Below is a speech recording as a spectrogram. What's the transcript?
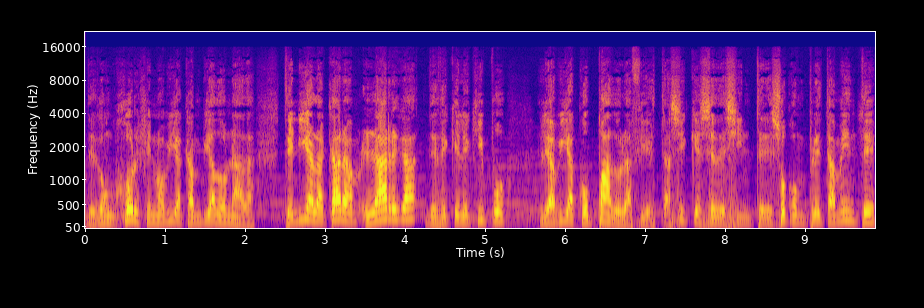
de don Jorge no había cambiado nada. Tenía la cara larga desde que el equipo le había copado la fiesta, así que se desinteresó completamente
